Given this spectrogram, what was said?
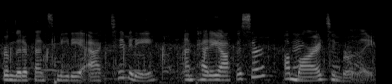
From the Defense Media Activity, I'm Petty Officer Amara Timberlake.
